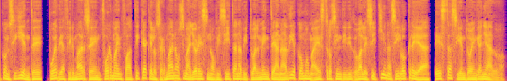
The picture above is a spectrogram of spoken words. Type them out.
consiguiente, puede afirmarse en forma enfática que los hermanos mayores no visitan habitualmente a nadie como maestros individuales y quien así lo crea, está siendo engañado.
